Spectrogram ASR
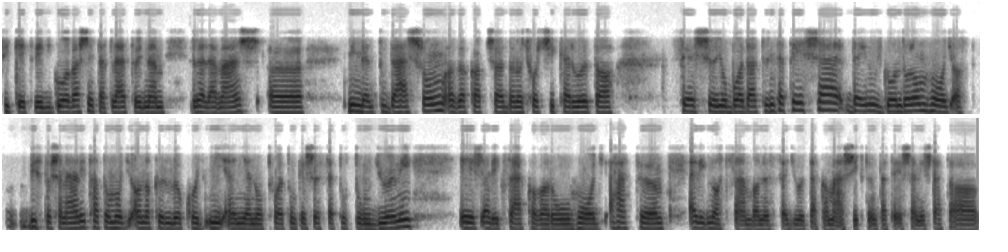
cikkét végigolvasni, tehát lehet, hogy nem releváns minden tudásom az a kapcsolatban, hogy hogy sikerült a szélső jobb oldal tüntetése, de én úgy gondolom, hogy azt biztosan állíthatom, hogy annak örülök, hogy mi ennyien ott voltunk és össze tudtunk gyűlni, és elég felkavaró, hogy hát elég nagy számban összegyűltek a másik tüntetésen is, tehát a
